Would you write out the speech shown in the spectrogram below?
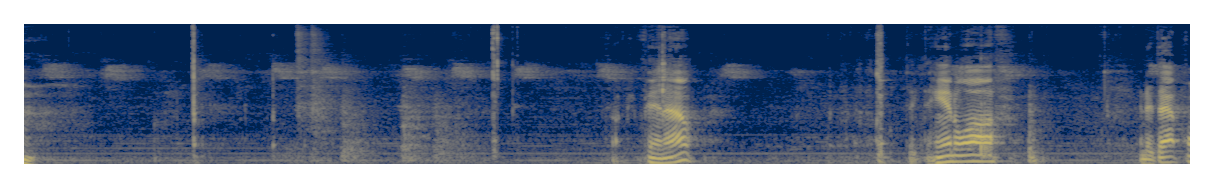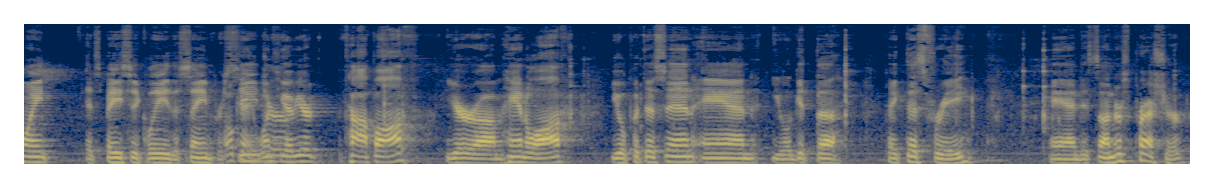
Mm. Pop your pin out. Take the handle off. And at that point, it's basically the same procedure. Okay, once you have your top off, your um, handle off, you'll put this in and you will get the, take this free. And it's under pressure.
